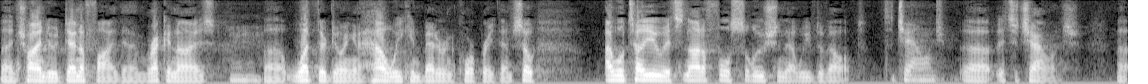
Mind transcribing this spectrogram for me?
and trying to identify them, recognize mm-hmm. uh, what they're doing, and how we can better incorporate them. So I will tell you it's not a full solution that we've developed. It's a challenge. Uh, it's a challenge. Uh,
